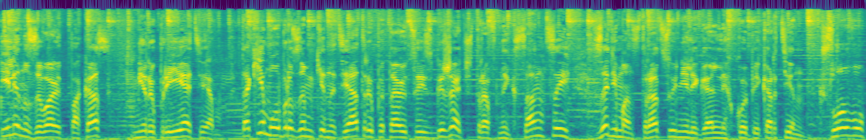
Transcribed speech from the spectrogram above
или называют показ мероприятием. Таким образом, кинотеатры пытаются избежать штрафных санкций за демонстрацию нелегальных копий картин. К слову,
